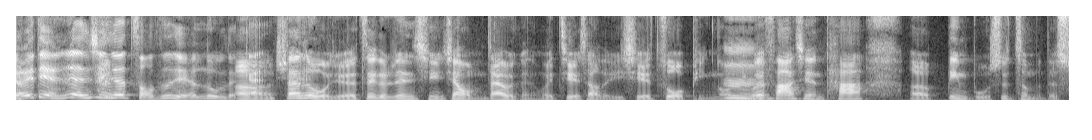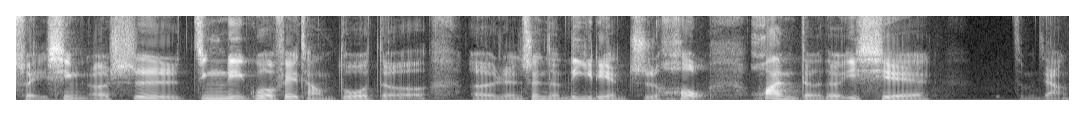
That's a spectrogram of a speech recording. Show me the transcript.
有一点任性，就走自己的路的 感觉。呃、但是我觉得这个任性，像我们待会可能会介绍的一些作品哦，嗯、你会发现它呃并不是这么的随性，而是经历过非常多的呃人生的历练之后换得的一些怎么讲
